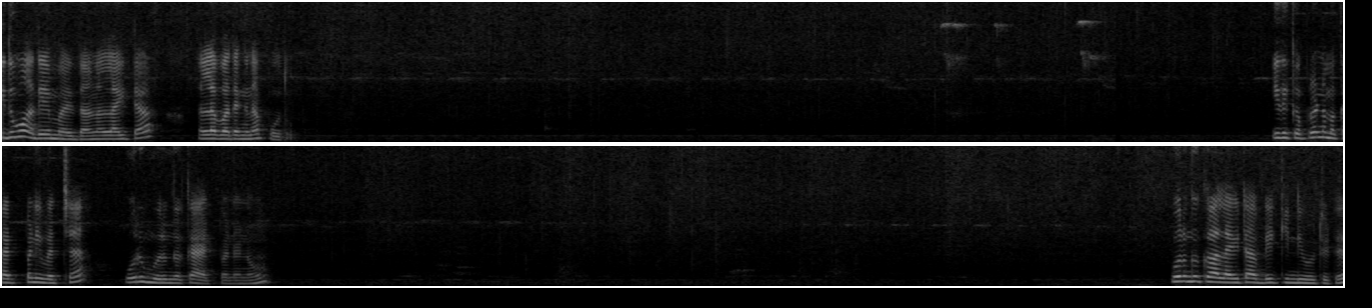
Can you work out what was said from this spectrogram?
இதுவும் அதே மாதிரி தான் நல்லா லைட்டாக நல்லா வதங்கினா போதும். இதுக்கப்புறம் நம்ம கட் பண்ணி வச்ச ஒரு முருங்கைக்காய் ஆட் பண்ணணும். முருங்கைக்காய் லைட்டாக அப்படியே கிண்டி விட்டுட்டு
